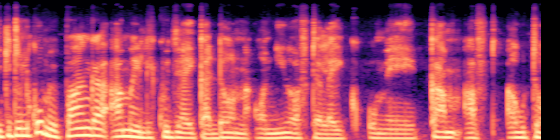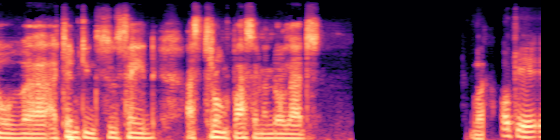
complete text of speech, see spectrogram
ni kitu ulikuwa umepanga ama ilikuja ikadon on you after like ume come after, out of uh, attempting suicide a strong person and all that? Okay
